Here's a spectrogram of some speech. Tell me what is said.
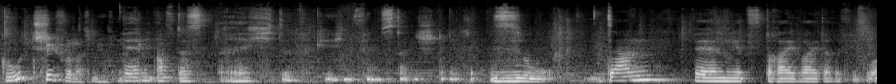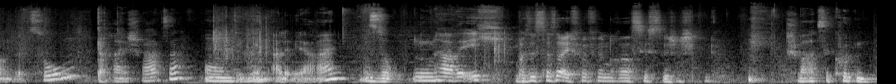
Gut Ich verlasse mich auf mich. werden auf das rechte Kirchenfenster gestellt. So, dann werden jetzt drei weitere Figuren gezogen. Drei schwarze. Und die gehen alle wieder rein. So, nun habe ich Was ist das eigentlich für, ein rassistisches Spiel? schwarze Kutten.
